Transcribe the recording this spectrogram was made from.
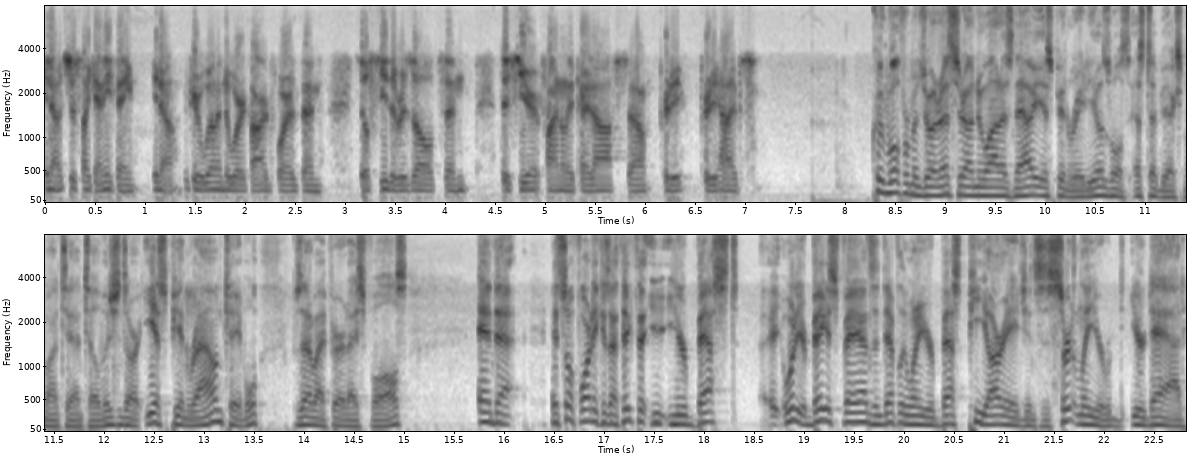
you know it's just like anything you know if you're willing to work hard for it then you'll see the results. And this year it finally paid off so pretty pretty hyped. Quinn Wolferman joining us here on Nuanez Now, ESPN Radio, as well as SWX Montana Television's our ESPN Roundtable, presented by Paradise Falls. And uh, it's so funny because I think that your best, one of your biggest fans, and definitely one of your best PR agents is certainly your your dad.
